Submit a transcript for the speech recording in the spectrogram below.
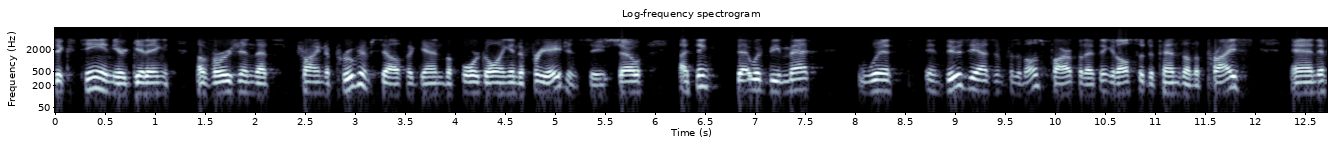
2016. You're getting a version that's trying to prove himself again before going into free agency. So I think that would be met with enthusiasm for the most part, but I think it also depends on the price and if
